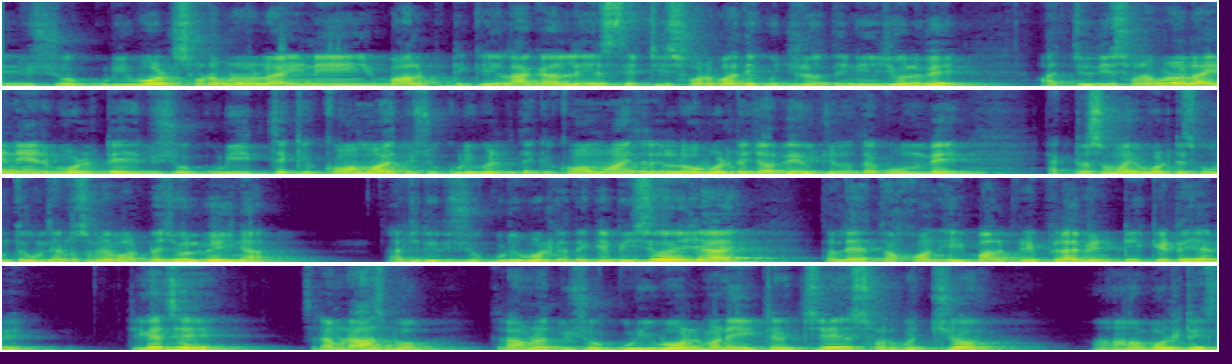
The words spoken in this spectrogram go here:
দুশো কুড়ি ভোল্ট সরবরাহ লাইনে বাল্বটিকে লাগালে সেটি সর্বাধিক উজ্জ্বলতা নিয়ে জ্বলবে। আর যদি সরবরাহ লাইনের ভোল্টেজ দুশো কুড়ির থেকে কম হয়, দুশো কুড়ি ভোল্ট থেকে কম হয়, তাহলে লো ভোল্টেজ হবে, উজ্জ্বলতা কমবে। একটা সময় ভোল্টেজ কমতে কমতে একটা সময় বাল্বটা জ্বলবেই না। আর যদি দুশো কুড়ি ভোল্টের থেকে বেশি হয়ে যায়, তাহলে তখন এই বাল্বটির ফিলামেন্টটি কেটে যাবে। ঠিক আছে? সেটা আমরা আসব। তাহলে আমরা দুশো কুড়ি ভোল্ট মানে এইটা হচ্ছে সর্বোচ্চ ভোল্টেজ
